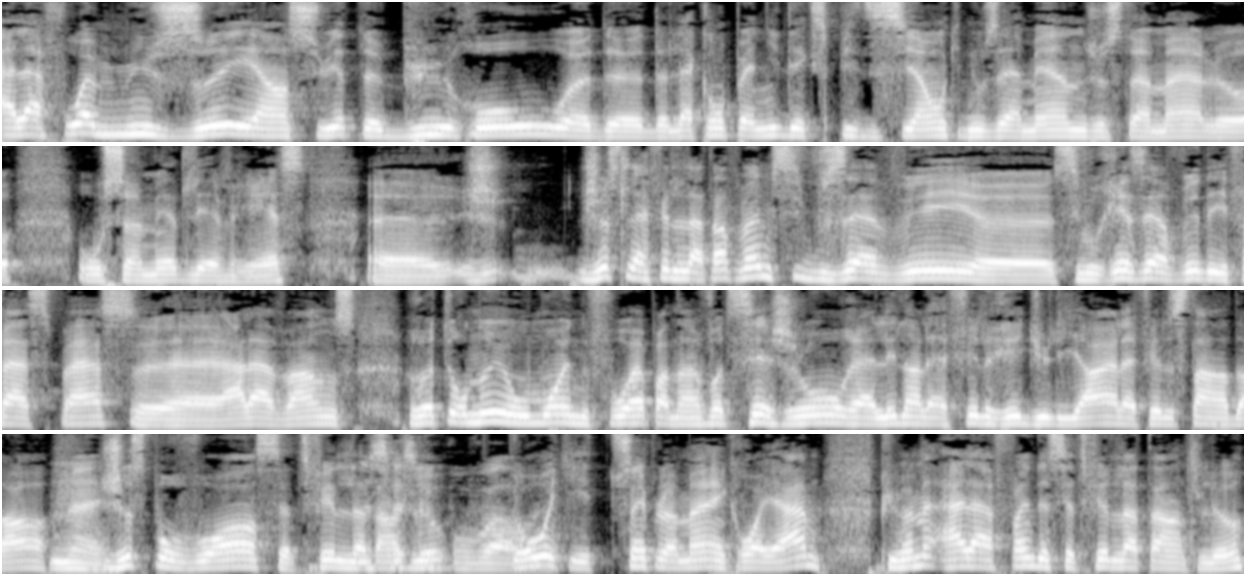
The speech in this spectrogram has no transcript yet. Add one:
à la fois musée et ensuite bureau euh, de, de la compagnie d'expédition qui nous amène justement là au sommet de l'Everest. Euh, ju- juste la file d'attente, même si vous avez, euh, si vous réservez des fast pass euh, à l'avance, retournez au moins une fois pendant votre séjour, allez dans la file régulière, la file standard, Ouais. juste pour voir cette file Ne d'attente serait-ce là. que pour voir, Oh, ouais. qui est tout simplement incroyable. Puis même à la fin de cette file d'attente là,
